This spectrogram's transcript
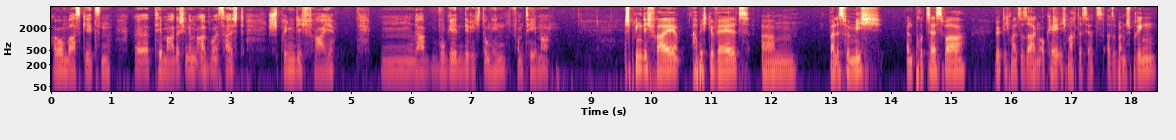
Aber um was geht's denn äh, thematisch in dem Album? Es heißt, spring dich frei. Hm, ja, wo geht denn die Richtung hin vom Thema? Spring dich frei habe ich gewählt, ähm, weil es für mich ein Prozess war, wirklich mal zu sagen, okay, ich mache das jetzt. Also beim Springen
